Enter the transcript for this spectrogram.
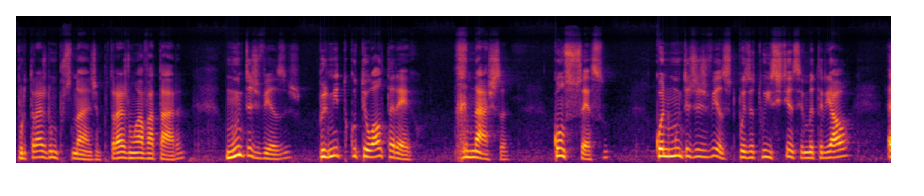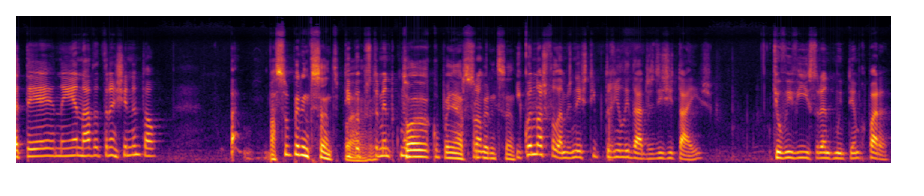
por trás de um personagem, por trás de um avatar, muitas vezes permite que o teu alter ego renasça com sucesso, quando muitas das vezes depois a tua existência material até nem é nada transcendental. Pá, Pá, super interessante. Pá. Tipo absolutamente comum. Estou a acompanhar, super Pronto. interessante. E quando nós falamos neste tipo de realidades digitais, que eu vivi isso durante muito tempo, repara,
